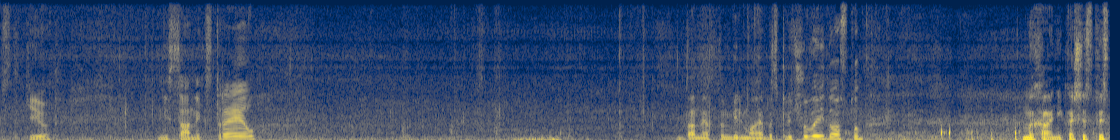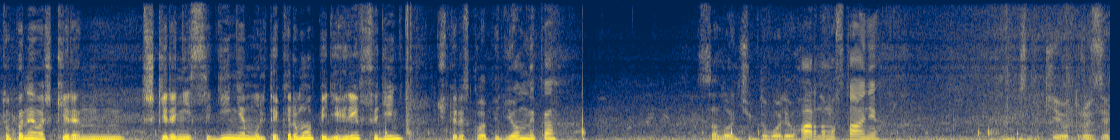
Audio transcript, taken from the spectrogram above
Ось такий от Nissan X-Trail. Даний автомобіль має безключовий доступ. Механіка 6-ступенева, шкірян... шкіряні сидіння, мультикермо, підігрів сидінь, 4 склопідйомника. Салончик доволі в гарному стані. Такий от, друзі,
